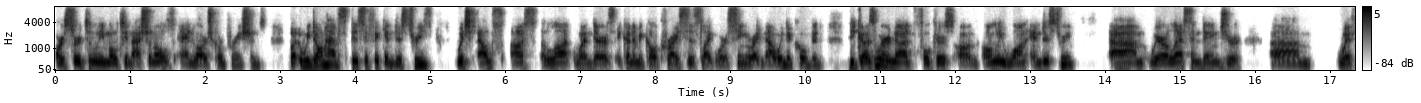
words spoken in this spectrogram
are certainly multinationals and large corporations but we don't have specific industries which helps us a lot when there's economical crisis like we're seeing right now with the COVID. Because we're not focused on only one industry, um, we're less in danger um, with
